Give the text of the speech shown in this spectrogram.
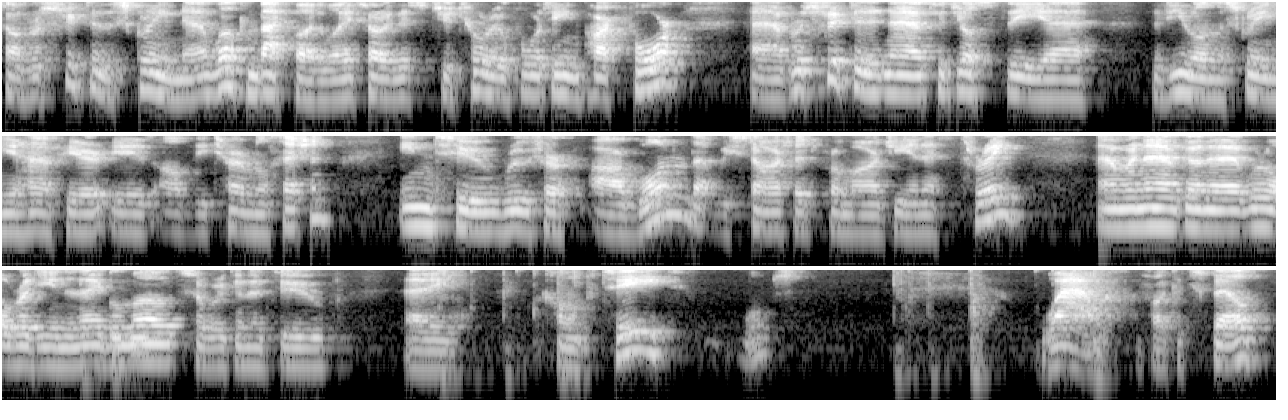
So I've restricted the screen now. Welcome back, by the way. Sorry, this is tutorial 14, part 4. Uh, I've restricted it now to just the, uh, the view on the screen you have here is of the terminal session into router R1 that we started from our GNS3. And we're now to, we're already in enable mode, so we're to do a conf t. Whoops. Wow, if I could spell.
